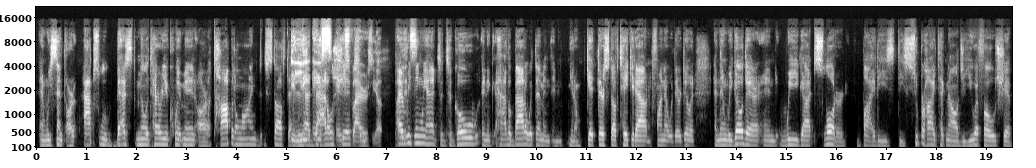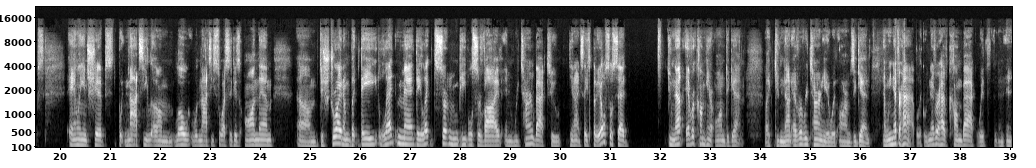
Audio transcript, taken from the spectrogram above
and we sent our absolute best military equipment, our top of the line stuff that we had ace, battleships, ace and flyers. Yep. Pilots. everything we had to to go and have a battle with them and, and you know get their stuff, take it out, and find out what they're doing. And then we go there, and we got slaughtered by these these super high technology UFO ships alien ships with Nazi um low with Nazi swastikas on them, um, destroyed them. But they let men, they let certain people survive and return back to the United States. But they also said, do not ever come here armed again. Like, do not ever return here with arms again. And we never have. Like, we never have come back with,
